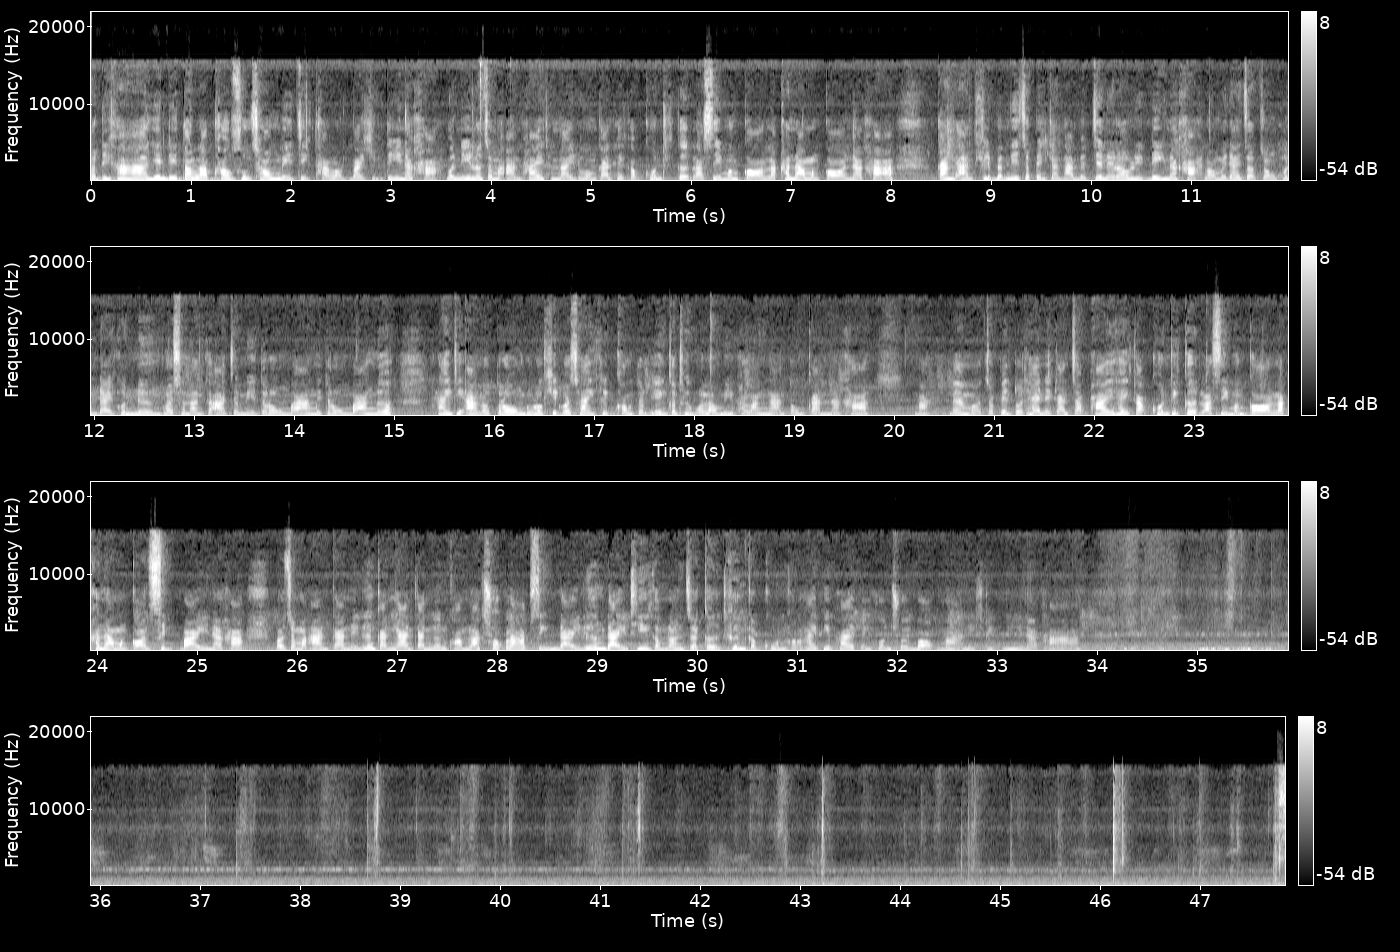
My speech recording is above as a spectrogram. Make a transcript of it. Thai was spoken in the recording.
สวัสดีค่ะ ยินดีต้อนรับเข้าสู่ช่อง Magic Tarot by Kitty นะคะ วันนี้เราจะมาอ่านไพ่ทำนายดวงกันให้กับคนที่เกิดราศีมังกรลัคนามังกรนะคะ การอ่านคลิปแบบนี้จะเป็นการอ่านแบบ general reading นะคะ เราไม่ได้เจาะจงคนใดคนหนึ่ง เพราะฉะนั้นก็อาจจะมีตรงบ้างไม่ตรงบ้างเนอะใครที่อ่านแล้วตรงดูแล้วคิดว่าใช่คลิปของตนเองก็ถือว่าเรามีพลังงานตรงกันนะคะมาแม่หมอจะเป็นตัวแทนในการจับไพ่ให้กับคนที่เกิดราศีมังกรลัคนามังกร 10 ใบนะคะ เราจะมาอ่านกันในเรื่องการงานการเงินความรักโชคลาภสิ่งใดเรื่องใดที่กำลังจะเกิดขึ้นกับคุณขอให้พี่ไพ่เป็นคนช่วยบอกมาในคลิปนี้นะคะ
